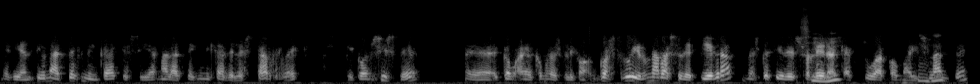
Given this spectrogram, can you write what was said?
mediante una técnica que se llama la técnica del Starrek, que consiste eh, ¿cómo, eh, lo explico? Construir una base de piedra, una especie de solera que actúa como aislante.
